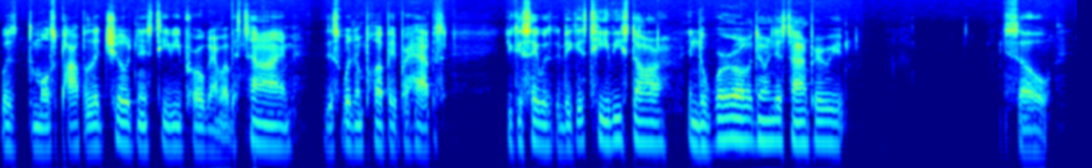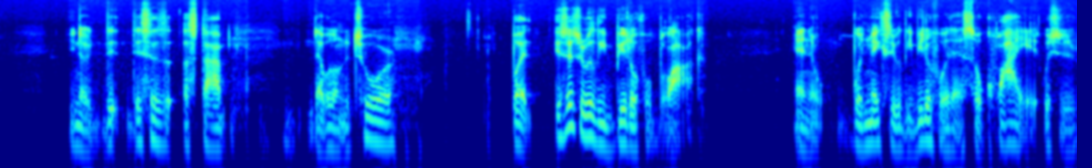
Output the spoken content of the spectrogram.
was the most popular children's TV program of its time. This wooden puppet, perhaps you could say, was the biggest TV star in the world during this time period. So, you know, th- this is a stop that was on the tour, but it's just a really beautiful block. And what makes it really beautiful is that it's so quiet, which is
